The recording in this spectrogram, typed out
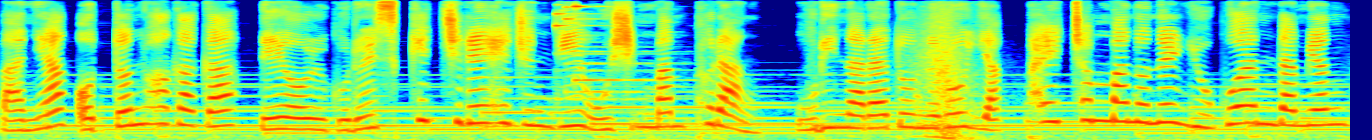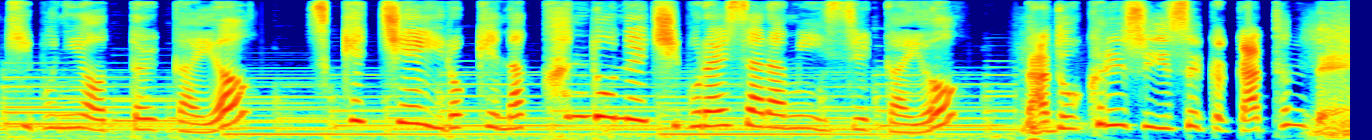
만약 어떤 화가가 내 얼굴을 스케치를 해준 뒤 50만 프랑, 우리나라 돈으로 약 8천만 원을 요구한다면 기분이 어떨까요? 스케치에 이렇게나 큰 돈을 지불할 사람이 있을까요? 나도 그릴 수 있을 것 같은데.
